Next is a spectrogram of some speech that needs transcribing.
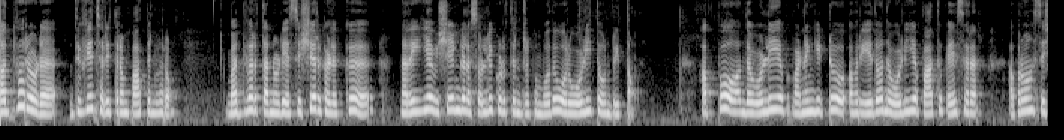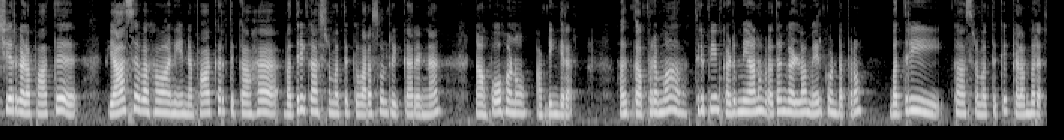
மத்வரோட திவ்ய சரித்திரம் பார்த்துன்னு வரோம். மத்வர் தன்னுடைய சிஷ்யர்களுக்கு நிறைய விஷயங்களை சொல்லி கொடுத்துட்டு இருக்கும்போது ஒரு ஒளி தோன்றித்தான். அப்போது அந்த ஒளியை வணங்கிட்டு அவர் ஏதோ அந்த ஒளியை பார்த்து பேசுகிறார் அப்புறமா சிஷ்யர்களை பார்த்து வியாச பகவான் என்னை பார்க்கறதுக்காக பத்ரிகாசிரமத்துக்கு வர சொல்லியிருக்கார் என்ன? நான் போகணும் அப்படிங்கிறார். அதுக்கப்புறமா திருப்பியும் கடுமையான விரதங்கள்லாம் மேற்கொண்டப்புறம் பத்ரிகாசிரமத்துக்கு கிளம்புறார்.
